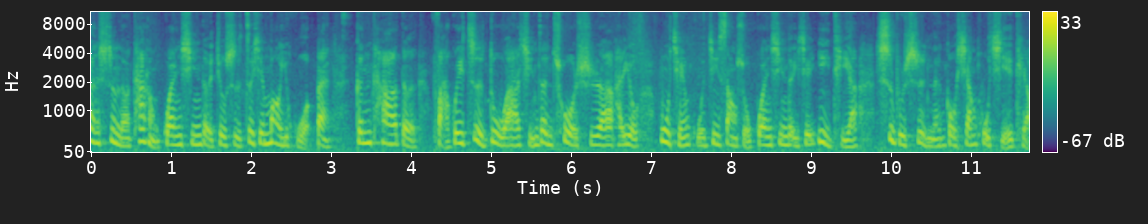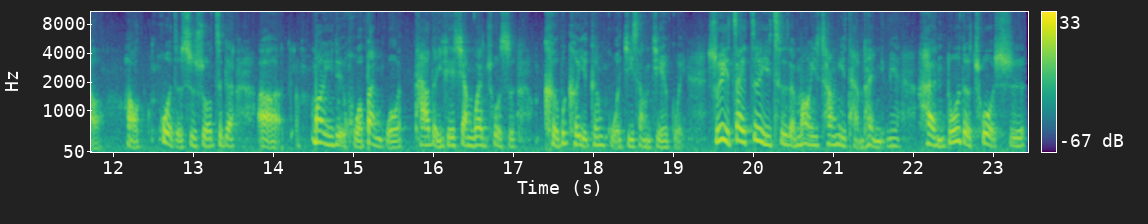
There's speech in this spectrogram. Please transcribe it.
但是呢，他很关心的就是这些贸易伙伴跟他的法规制度啊、行政措施啊，还有目前国际上所关心的一些议题啊，是不是能够相互协调？好，或者是说这个呃贸易的伙伴国他的一些相关措施。可不可以跟国际上接轨？所以在这一次的贸易倡议谈判里面，很多的措施，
